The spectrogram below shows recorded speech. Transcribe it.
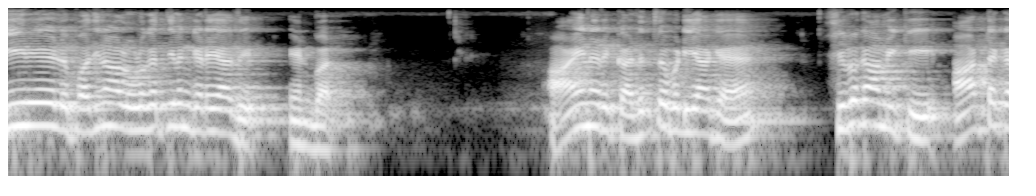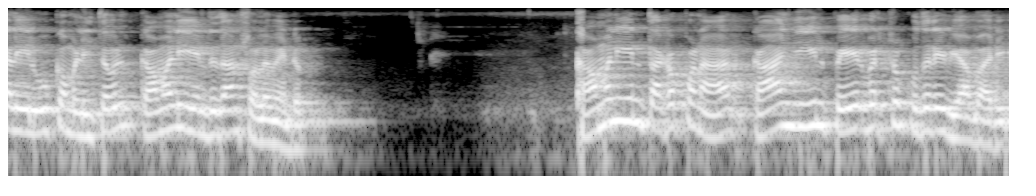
ஈரேழு பதினாலு உலகத்திலும் கிடையாது என்பாள். ஆயனருக்கு அடுத்தபடியாக சிவகாமிக்கு ஆட்டக்கலையில் ஊக்கமளித்தவள் கமலி என்றுதான் சொல்ல வேண்டும். கமலியின் தகப்பனார் காஞ்சியில் பெயர் பெற்ற குதிரை வியாபாரி.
